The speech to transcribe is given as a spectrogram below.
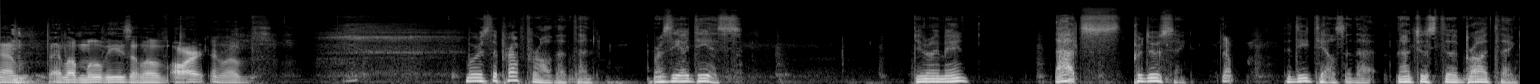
um, I love movies. I love art. I love. Where's the prep for all that then? Where's the ideas? Do You know what I mean? That's producing. Yep. The details of that, not just the broad thing.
